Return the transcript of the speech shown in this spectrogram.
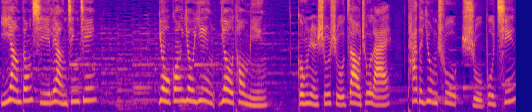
一样东西亮晶晶，又光又硬又透明，工人叔叔造出来，它的用处数不清。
